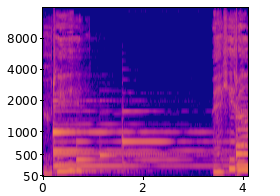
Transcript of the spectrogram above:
우리 왜 이렇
